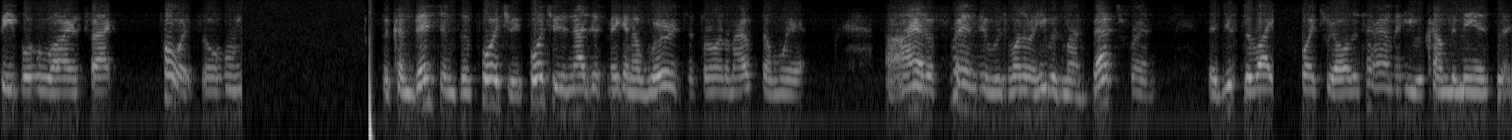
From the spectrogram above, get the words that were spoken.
people who are in fact poets or who the conventions of poetry. Poetry is not just making up words and throwing them out somewhere. Uh, I had a friend who was one of he was my best friend that used to write poetry all the time, and he would come to me and say,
